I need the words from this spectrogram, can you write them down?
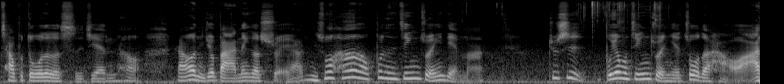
差不多这个时间哈。然后你就把那个水啊，你说哈不能精准一点吗？就是不用精准也做得好啊，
